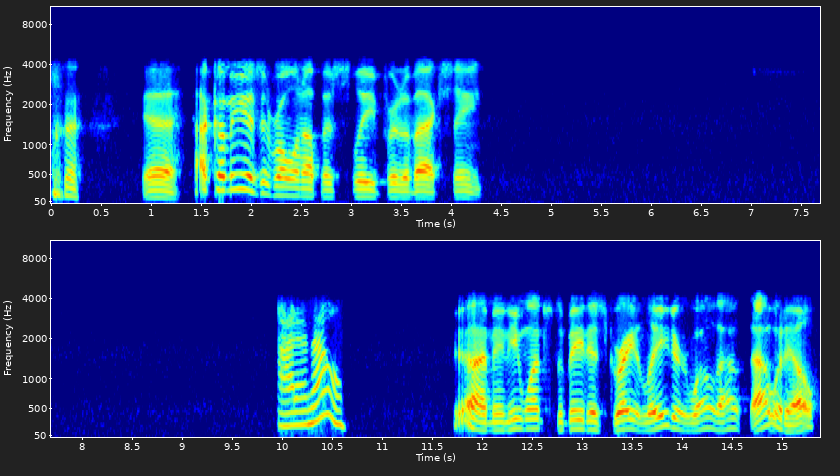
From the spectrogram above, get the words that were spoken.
yeah. How come he isn't rolling up his sleeve for the vaccine? I don't know. Yeah, I mean, he wants to be this great leader. Well, that that would help.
